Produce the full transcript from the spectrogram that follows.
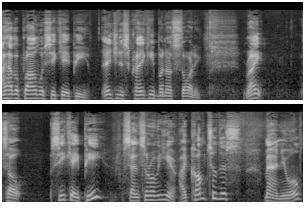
I have a problem with CKP. Engine is cranking but not starting. Right? So, CKP, sensor over here. I come to this manual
